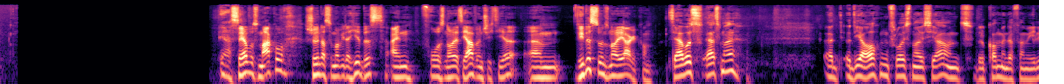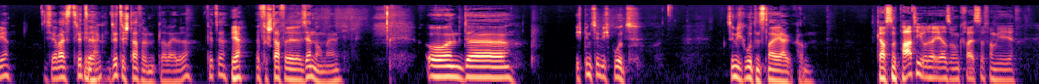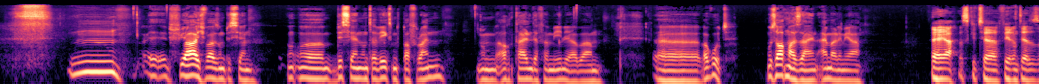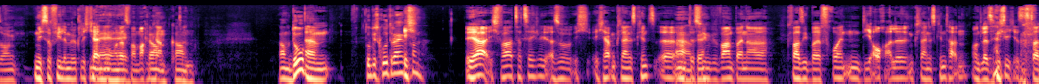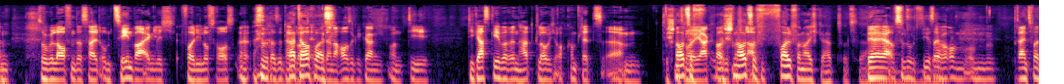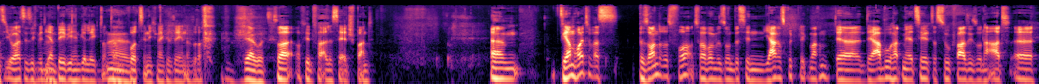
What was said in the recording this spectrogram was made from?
Ja, Servus Marco, schön, dass du mal wieder hier bist. Ein frohes neues Jahr wünsche ich dir. Ähm, wie bist du ins neue Jahr gekommen? Servus erstmal. Äh, dir auch ein frohes neues Jahr und willkommen in der Familie. Ist ja was dritte, dritte Staffel mittlerweile, oder? Bitte? Ja. Staffel Sendung, meine ich. Und äh, ich bin ziemlich gut, ziemlich gut ins neue Jahr gekommen. Gab es eine Party oder eher so im Kreis der Familie? Mm, äh, ja, ich war so ein bisschen, äh, bisschen unterwegs mit ein paar Freunden und auch Teilen der Familie, aber äh, war gut. Muss auch mal sein, einmal im Jahr. Ja, ja, es gibt ja während der Saison nicht so viele Möglichkeiten, nee, wo man das mal machen kaum, kann. Kaum. Warum du? Ähm, du bist gut reingekommen? Ich, ja, ich war tatsächlich, also ich, ich habe ein kleines Kind äh, ah, und deswegen, wir waren bei einer quasi bei Freunden, die auch alle ein kleines Kind hatten. Und letztendlich ist es dann so gelaufen, dass halt um zehn war eigentlich voll die Luft raus. Also da sind halt hat Leute wieder nach Hause gegangen und die, die Gastgeberin hat, glaube ich, auch komplett ähm, die Schnauze, die Schnauze voll von euch gehabt sozusagen. Ja, ja, absolut. Die ist einfach um, um 23 Uhr hat sie sich mit ihrem Baby hingelegt und dann ja. wurde sie nicht mehr gesehen. Also sehr gut. Es war auf jeden Fall alles sehr entspannt. Ähm, wir haben heute was Besonderes vor. Und zwar wollen wir so ein bisschen Jahresrückblick machen. Der, der Abu hat mir erzählt, dass du quasi so eine Art äh,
